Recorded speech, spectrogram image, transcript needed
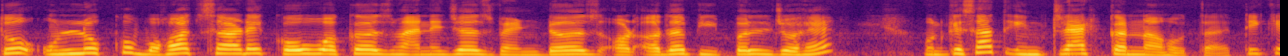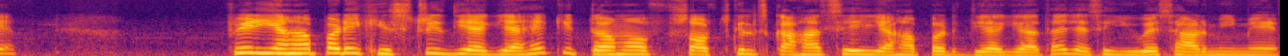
तो उन लोग को बहुत सारे कोवर्कर्स मैनेजर्स वेंडर्स और अदर पीपल जो है, उनके साथ इंटरेक्ट करना होता है। ठीक है? फिर यहाँ पर एक हिस्ट्री दिया गया है कि टर्म ऑफ़ सॉफ्ट स्किल्स कहाँ से यहाँ पर दिया गया था। जैसे यूएस आर्मी में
